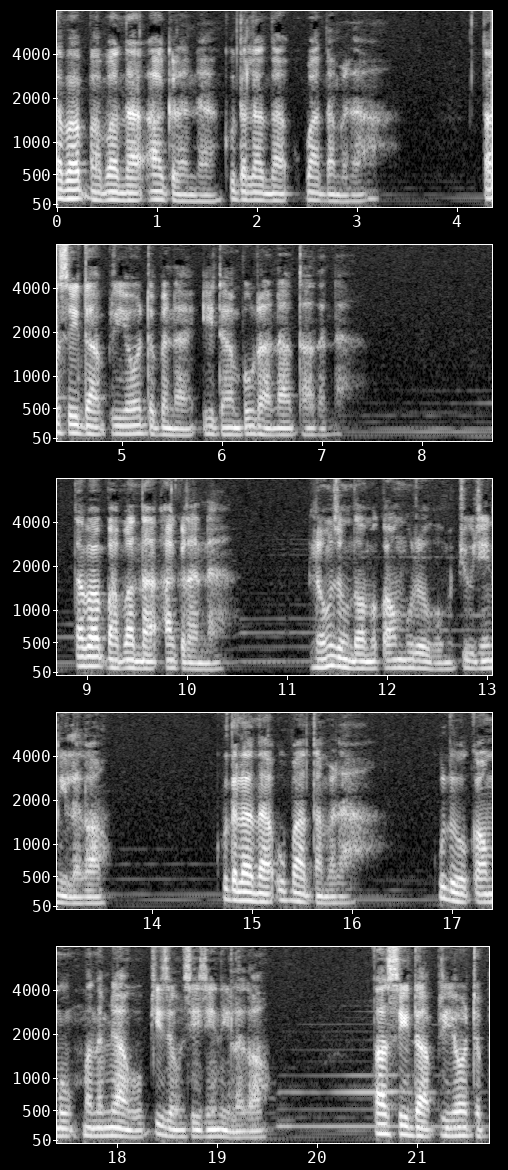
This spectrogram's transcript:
တပ္ပပါပတအာကရဏံကုသလတဥပတမရာသစိတပရိယောတပနံဣတံဗုဒ္ဓနာသာသနံတပ္ပပါပတအာကရဏံအလုံးစုံသောမကောင်းမှုတို့ကိုမပြုခြင်းသည်၎င်းကုသလတဥပတမရာကုသိုလ်ကောင်းမှုမှန်သမျှကိုပြည့်စုံစေခြင်းသည်၎င်းသစိတပရိယောတပ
